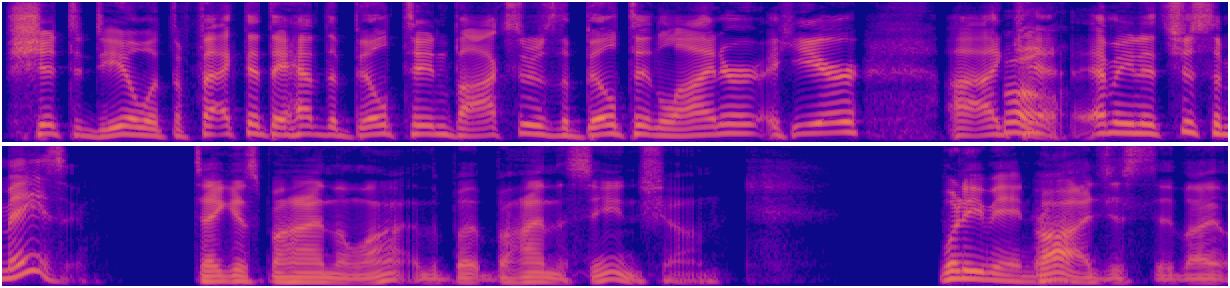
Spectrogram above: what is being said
shit to deal with. The fact that they have the built-in boxers, the built-in liner here, uh, I Oh. can't. I mean, it's just amazing. Take us behind the line, but behind the scenes, Sean. What do you mean? Oh, I just like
